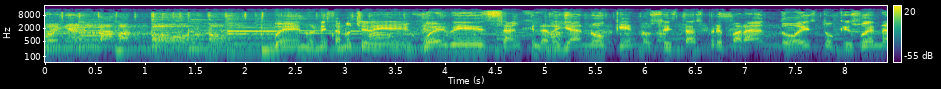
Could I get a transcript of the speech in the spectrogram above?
Bueno, en esta noche de jueves, Ángela Arellano, ¿qué nos estás preparando? Esto que suena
